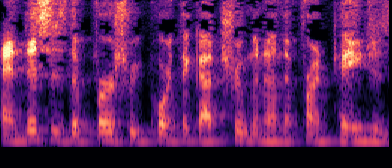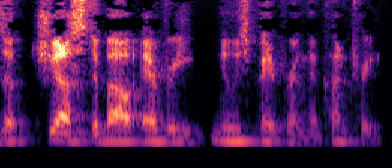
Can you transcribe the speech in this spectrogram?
And this is the first report that got Truman on the front pages of just about every newspaper in the country.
